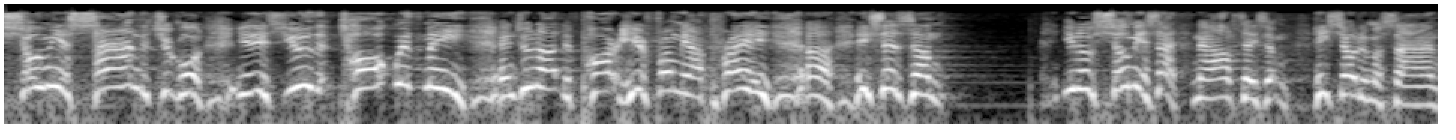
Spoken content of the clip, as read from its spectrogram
show me a sign that you're going. It's you that talk with me, and do not depart here from me, I pray. Uh, he says, um, you know, show me a sign. Now, I'll tell you something. He showed him a sign.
